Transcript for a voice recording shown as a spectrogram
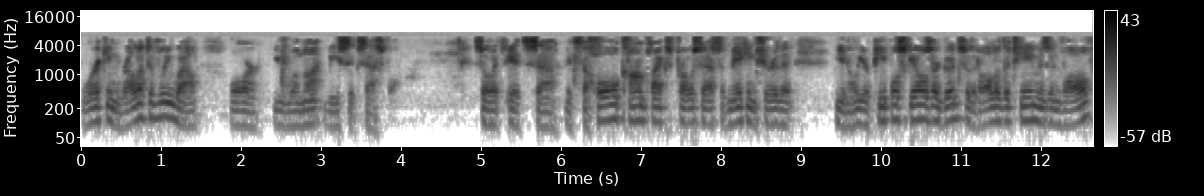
working relatively well, or you will not be successful. So it's it's uh, it's the whole complex process of making sure that you know, your people skills are good so that all of the team is involved.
